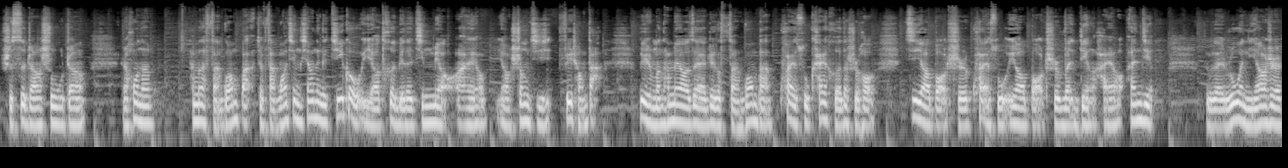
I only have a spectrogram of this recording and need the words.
十四张、十五张。然后呢，他们的反光板就反光镜箱那个机构也要特别的精妙啊，要要升级非常大。为什么他们要在这个反光板快速开合的时候，既要保持快速，又要保持稳定，还要安静，对不对？如果你要是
